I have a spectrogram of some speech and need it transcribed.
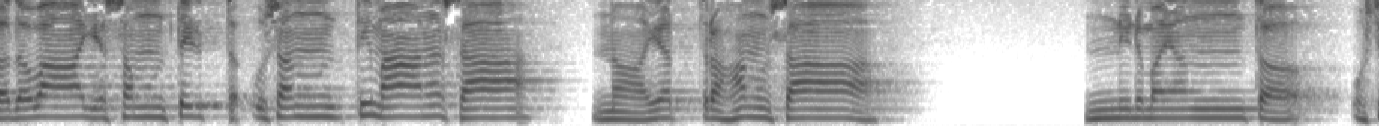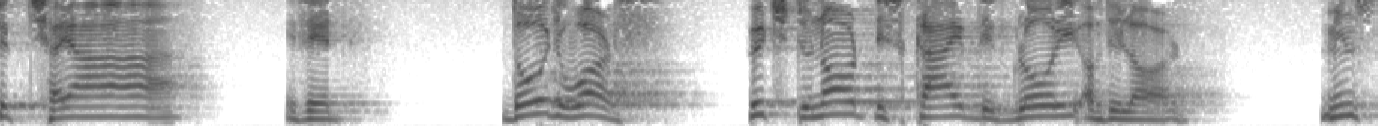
तदवायसम तीर्थ उसंति मानसा न यत्र हंसा निर्मयंत उशिक्षया इसे those words which do not describe the glory of the Lord means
